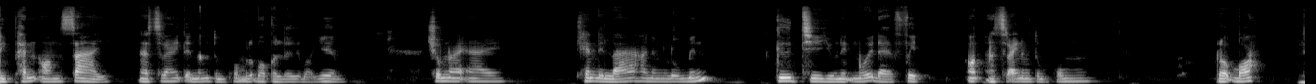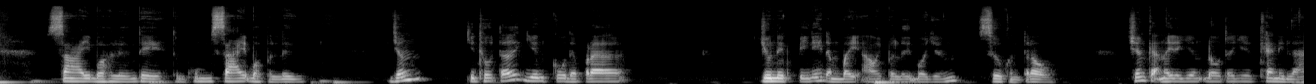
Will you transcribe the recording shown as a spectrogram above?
depend on size អាស្រ័យទៅនឹងទំហំរបស់ពលឺរបស់យើង ចំណែកឯ candela ហើយនឹង lumen គឺជា unit មួយដែល fit អត់អាស្រ័យនឹងទំហំរបស់ size របស់លើងទេទំហំ size របស់ពលឺអញ្ចឹងជាទូទៅយើងគួរតែប្រើ unit ពីរនេះដើម្បីឲ្យពលឺរបស់យើង sue control អញ្ចឹងករណីដែលយើងដូរទៅជា candela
